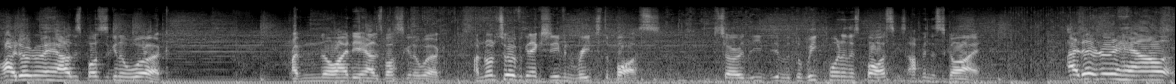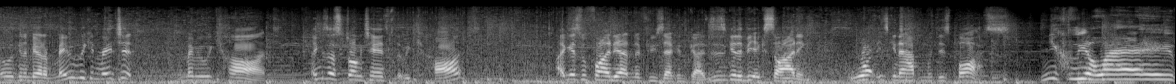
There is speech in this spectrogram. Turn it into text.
I don't know how this boss is going to work. I have no idea how this boss is going to work. I'm not sure if we can actually even reach the boss. So the, the, the weak point on this boss is up in the sky. I don't know how we're going to be able to... Maybe we can reach it. Maybe we can't. I think there's a strong chance that we can't. I guess we'll find out in a few seconds, guys. This is going to be exciting. What is going to happen with this boss? Nuclear wave!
